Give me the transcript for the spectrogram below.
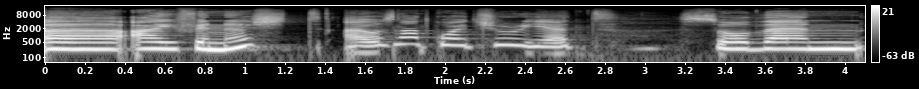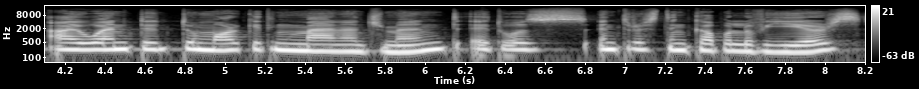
Uh, i finished. I was not quite sure yet. So then i went into marketing management. It was interesting couple of years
